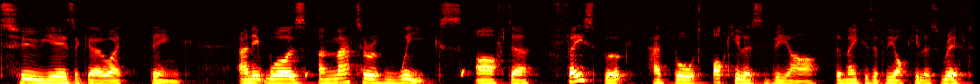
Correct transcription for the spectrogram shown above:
two years ago, I think, and it was a matter of weeks after Facebook had bought Oculus VR, the makers of the Oculus Rift,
